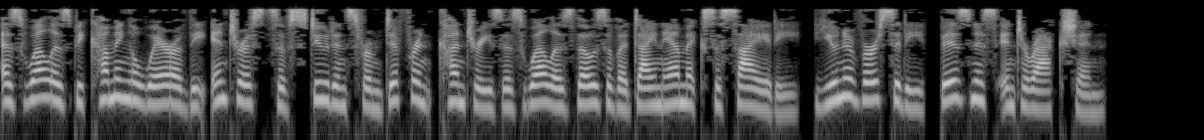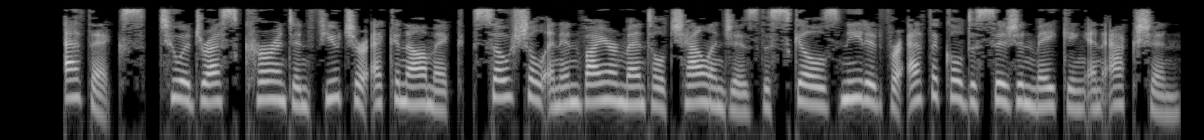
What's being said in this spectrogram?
as well as becoming aware of the interests of students from different countries as well as those of a dynamic society, university, business interaction. Ethics – To address current and future economic, social and environmental challenges the skills needed for ethical decision-making and action.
